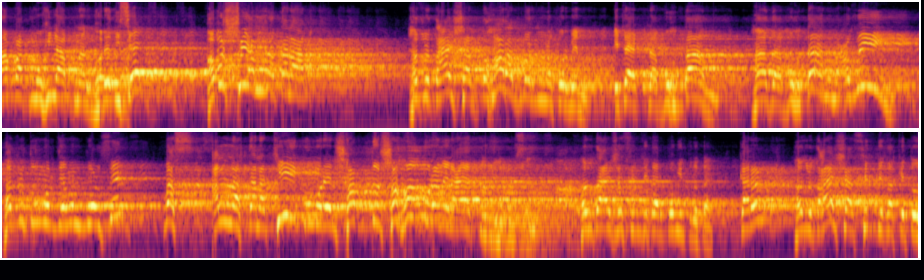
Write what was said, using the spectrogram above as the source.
নাপাক মহিলা আপনার ঘরে দিছে? অবশ্যই আল্লাহ তালা হজরত আয়সার তহারাত বর্ণনা করবেন। এটা একটা বুহতান। হাদা বুহতান আজিম হজরত উমর যেমন বলছেন, বাস আল্লাহ তালা ঠিক উমরের শব্দ সহ কোরআনের আয়াত নাজিল করছেন। হজরত আয়েশা সিদ্দিকার পবিত্রতা কারণ হজরত আয়েশা সিদ্দিকাকে তো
